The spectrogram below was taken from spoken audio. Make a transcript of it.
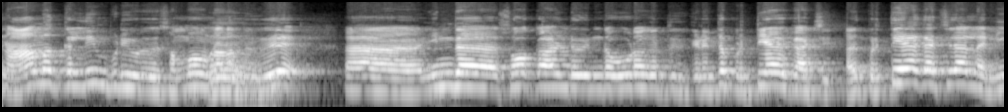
நாமக்கல்லையும் இப்படி ஒரு சம்பவம் நடந்தது. இந்த சோகால்டு இந்த ஊடகத்துக்கு கிடைத்த பிரத்யேக காட்சி. அது பிரத்யேக காட்சிலாம் இல்ல நீ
